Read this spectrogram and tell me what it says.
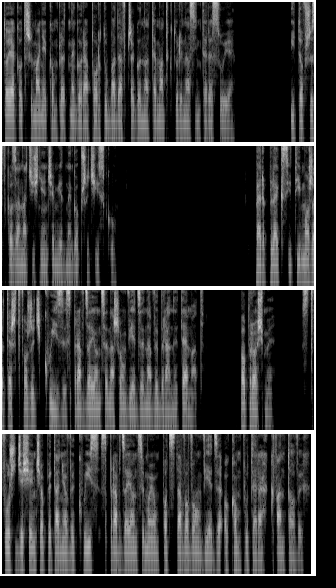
To jak otrzymanie kompletnego raportu badawczego na temat, który nas interesuje. I to wszystko za naciśnięciem jednego przycisku. Perplexity może też tworzyć quizy sprawdzające naszą wiedzę na wybrany temat. Poprośmy. Stwórz dziesięciopytaniowy quiz sprawdzający moją podstawową wiedzę o komputerach kwantowych.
